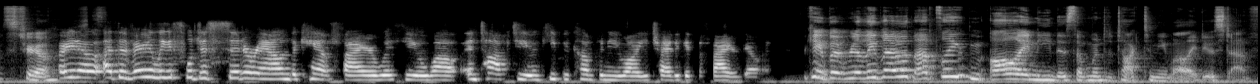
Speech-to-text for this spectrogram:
It's true. Or you know, at the very least we'll just sit around the campfire with you while and talk to you and keep you company while you try to get the fire going. Okay, but really though, that's like all I need is someone to talk to me while I do stuff.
